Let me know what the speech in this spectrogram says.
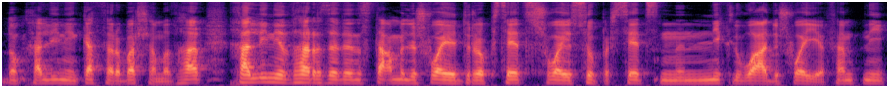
donc خليني نكثر برشا مظهر. خليني ظهر زاد نستعمل شوية drop sets شوية super sets نيكلو وعد شوية فهمتني؟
